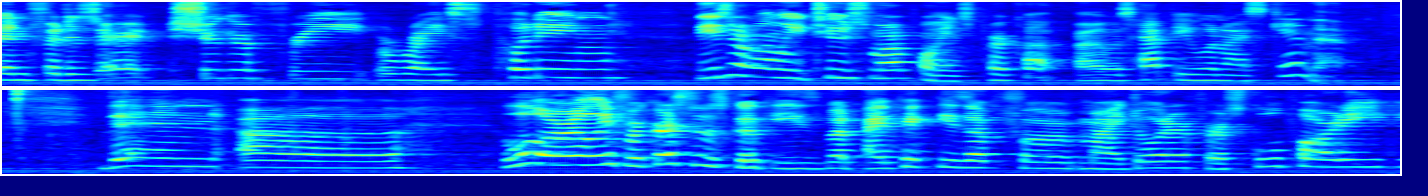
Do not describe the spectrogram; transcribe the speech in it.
Then for dessert, sugar-free rice pudding, these are only two smart points per cup. I was happy when I scanned that. Then, uh, a little early for Christmas cookies, but I picked these up for my daughter for a school party.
